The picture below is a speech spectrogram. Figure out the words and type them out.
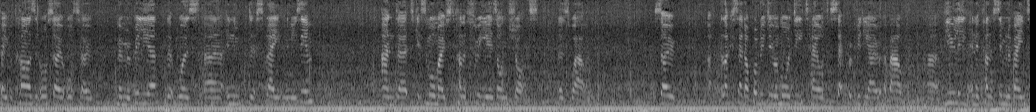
favourite cars and also auto memorabilia that was uh, in the display in the museum and uh, to get some almost kind of three years on shots as well. So, uh, like I said, I'll probably do a more detailed separate video about uh, Beaulieu in a kind of similar vein to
